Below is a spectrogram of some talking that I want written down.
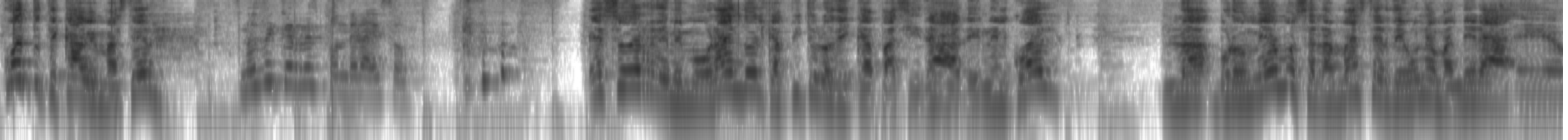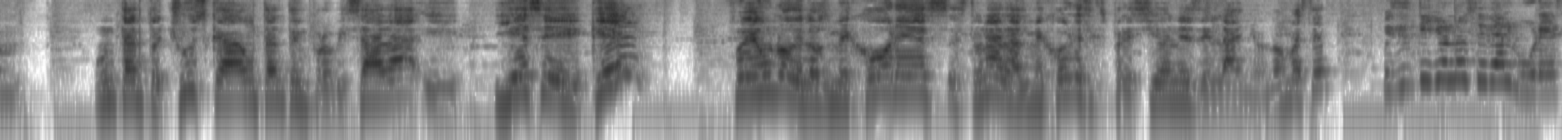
¿Cuánto te cabe, Master? No sé qué responder a eso. Eso es rememorando el capítulo de capacidad, en el cual la bromeamos a la Master de una manera eh, un tanto chusca, un tanto improvisada, y, y ese ¿qué? Fue uno de los mejores, este, una de las mejores expresiones del año, ¿no, Master? Pues es que yo no sé de albures.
